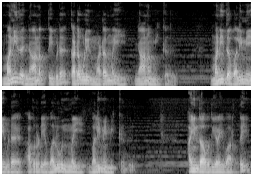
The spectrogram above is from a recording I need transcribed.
மனித ஞானத்தை விட கடவுளின் மடமை ஞானம் மிக்கது. மனித வலிமையை விட அவருடைய வலுவின்மை வலிமை மிக்கது. ஐந்தாவது இறைவார்த்தை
